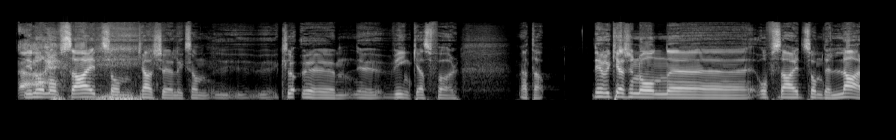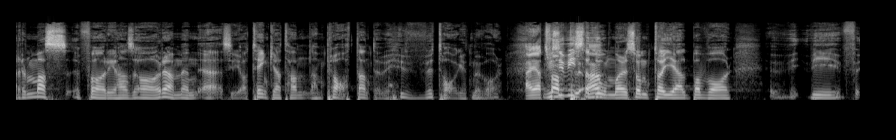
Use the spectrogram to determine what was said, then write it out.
Det är någon offside som kanske liksom eh, eh, eh, vinkas för. Vänta. Det är väl kanske någon eh, offside som det larmas för i hans öra, men eh, alltså, jag tänker att han, han pratar inte överhuvudtaget med VAR. Ja, Det finns ju vissa domare som tar hjälp av VAR för,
